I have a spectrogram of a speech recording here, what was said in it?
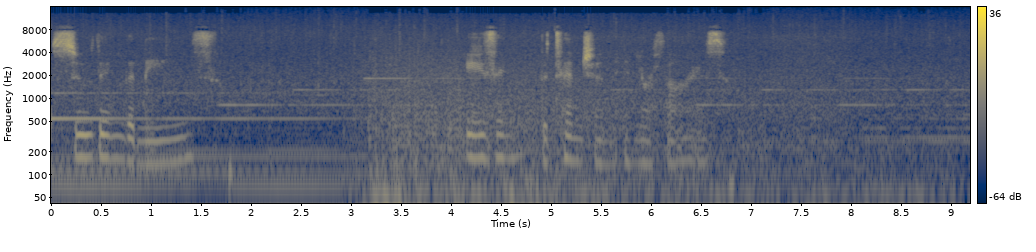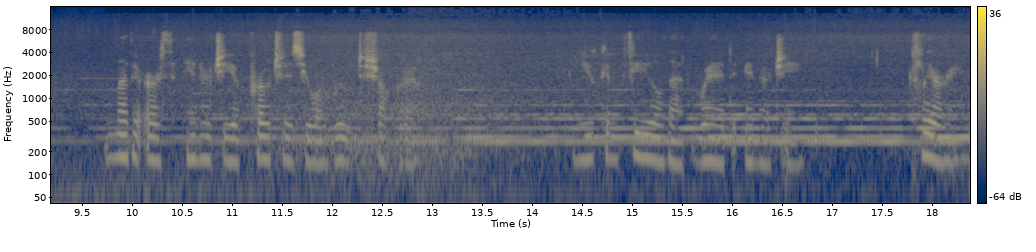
soothing the knees, easing the tension in your thighs. Mother Earth energy approaches your root chakra. You can feel that red energy clearing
